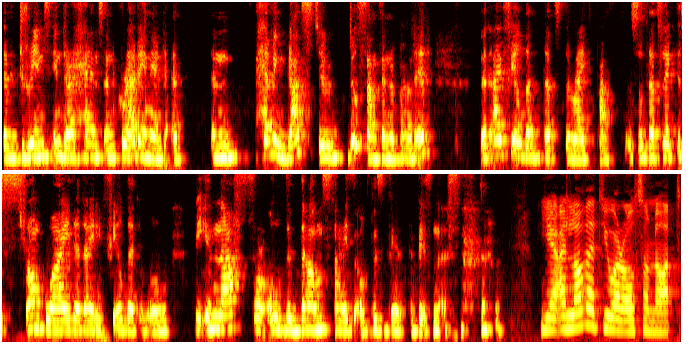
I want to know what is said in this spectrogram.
their dreams in their hands and grabbing it and, and having guts to do something about it that i feel that that's the right path. So that's like the strong why that i feel that it will be enough for all the downsides of this business. Yeah i love that you are also not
